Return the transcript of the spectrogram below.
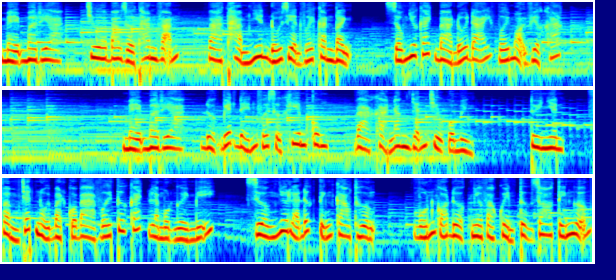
Mẹ Maria chưa bao giờ than vãn và thảm nhiên đối diện với căn bệnh, giống như cách bà đối đãi với mọi việc khác. Mẹ Maria được biết đến với sự khiêm cung và khả năng nhẫn chịu của mình. Tuy nhiên, phẩm chất nổi bật của bà với tư cách là một người Mỹ dường như là đức tính cao thượng, vốn có được nhờ vào quyền tự do tín ngưỡng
